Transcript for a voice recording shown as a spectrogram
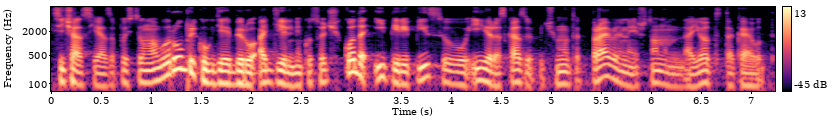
Сейчас я запустил новую рубрику, где я беру отдельный кусочек кода и переписываю и рассказываю, почему так правильно и что нам дает такая вот,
